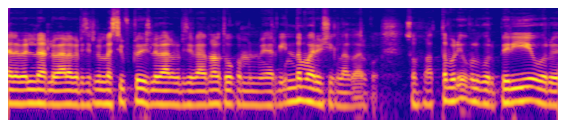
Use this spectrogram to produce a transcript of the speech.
இல்லை வெளிநாட்டில் வேலை கிடச்சிருக்கு. இல்லை ஷிஃப்ட் வைஸில் வேலை கிடச்சிருக்கு. அதனால் தூக்கமின்மையாக இருக்குது இந்த மாதிரி விஷயங்களாக தான் இருக்கும். ஸோ மற்றபடி உங்களுக்கு ஒரு பெரிய ஒரு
